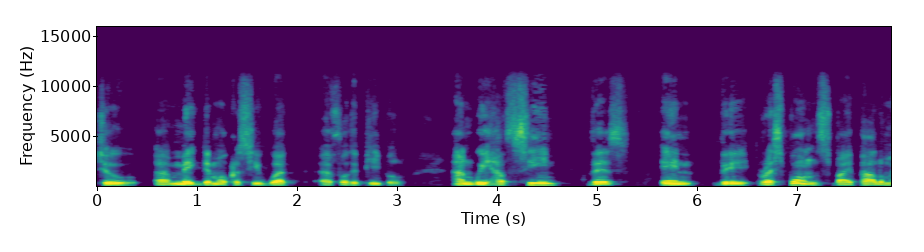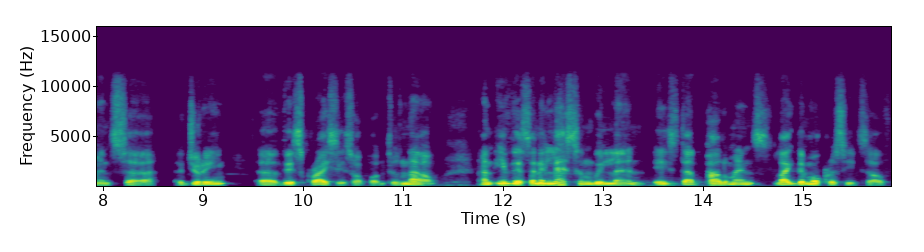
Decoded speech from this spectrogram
to make democracy work for the people. And we have seen this in the response by parliaments during uh, this crisis up until now. And if there's any lesson we learn is that parliaments, like democracy itself,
